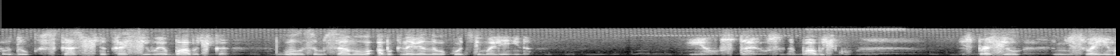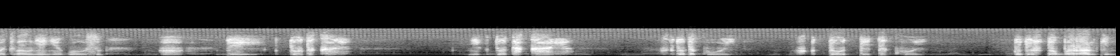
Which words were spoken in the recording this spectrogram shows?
вдруг сказочно красивая бабочка голосом самого обыкновенного Кости Маленина. Я уставился на бабочку и спросил не своим от волнения голосом, «А ты кто такая?» «Никто такая», кто такой? А кто ты такой? Да ты что, Баранкин?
